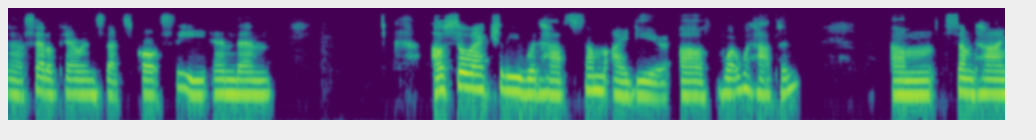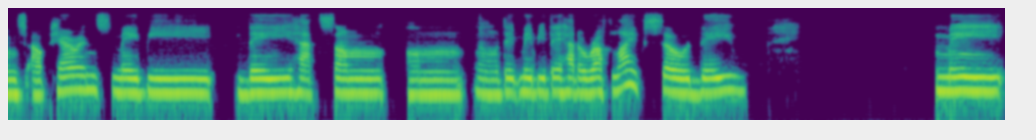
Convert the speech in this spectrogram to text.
a set of parents that's called c. And then also actually would have some idea of what would happen. Um, sometimes our parents maybe they had some um, know, they maybe they had a rough life, so they may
